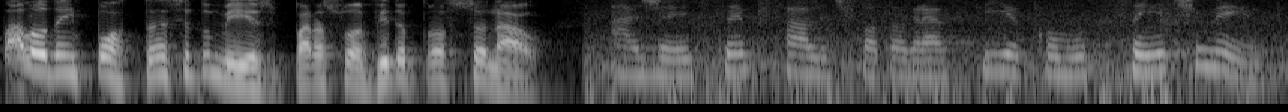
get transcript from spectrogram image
falou da importância do mesmo para a sua vida profissional. A gente sempre fala de fotografia como sentimento.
